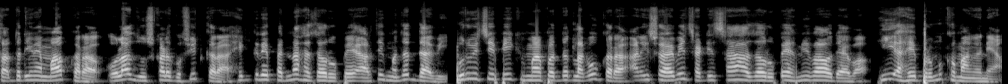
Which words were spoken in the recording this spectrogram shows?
तातडीने माफ करा ओला दुष्काळ घोषित करा हेक्टरी पन्नास हजार रुपये आर्थिक मदत द्यावी पूर्वीची पीक विमा पद्धत लागू करा आणि सोयाबीनसाठी सहा हजार रुपये हमी भाव द्यावा ही आहे प्रमुख मागण्या.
